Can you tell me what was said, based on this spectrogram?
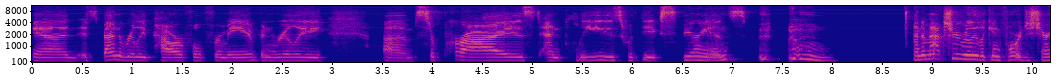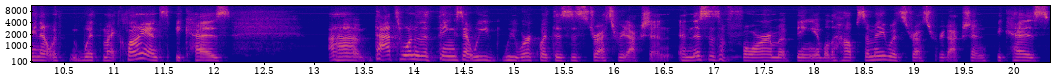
and it's been really powerful for me. I've been really um, surprised and pleased with the experience. and I'm actually really looking forward to sharing that with with my clients because um, that's one of the things that we we work with is the stress reduction. And this is a form of being able to help somebody with stress reduction because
